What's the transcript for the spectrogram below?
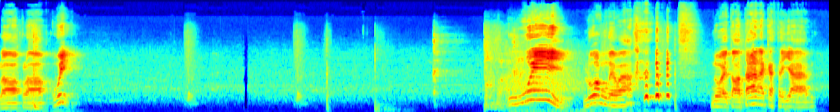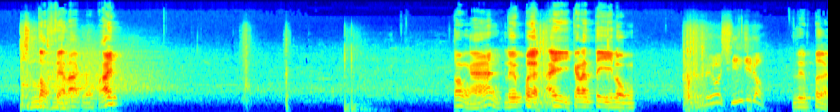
หลอกหลอกอุ้ย อุ้ยล่วงเลยวะ หน่วยต่อต้านอากาศยาน ตกเสียรากเลยไป ต้องงานหรือเปิดไอ้การันตีลงหรือเปิด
